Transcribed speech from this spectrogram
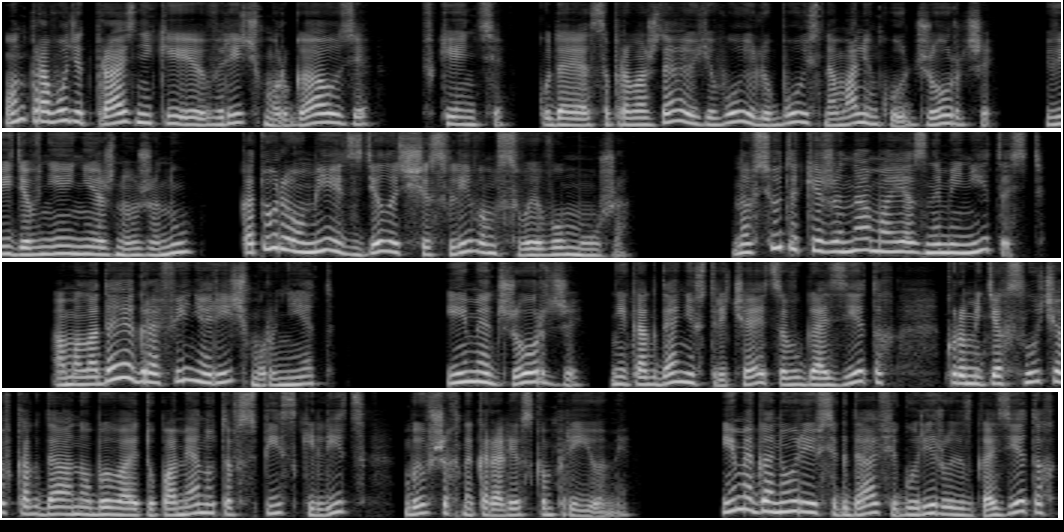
Он проводит праздники в Ричмургаузе, в Кенте, куда я сопровождаю его и любуюсь на маленькую Джорджи, видя в ней нежную жену, которая умеет сделать счастливым своего мужа. Но все-таки жена моя знаменитость, а молодая графиня Ричмур нет. Имя Джорджи никогда не встречается в газетах, кроме тех случаев, когда оно бывает упомянуто в списке лиц, бывших на королевском приеме. Имя Ганории всегда фигурирует в газетах,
